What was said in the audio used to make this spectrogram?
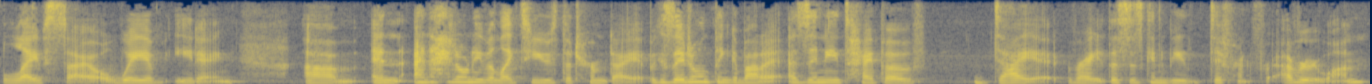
lifestyle, way of eating. Um, and, and I don't even like to use the term diet because I don't think about it as any type of diet, right? This is going to be different for everyone.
